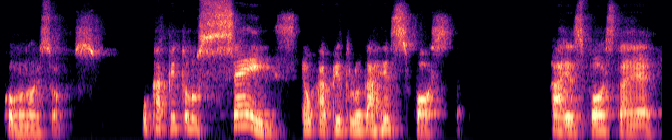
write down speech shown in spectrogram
como nós somos? O capítulo 6 é o capítulo da resposta. A resposta é:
